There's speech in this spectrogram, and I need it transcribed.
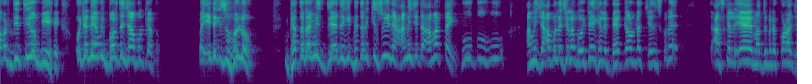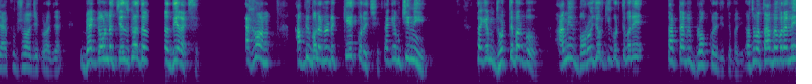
আবার দ্বিতীয় বিয়ে, ওইটা নিয়ে আমি বলতে যাব কেন? ভাই, এটা কিছু হলো? ভেতরে আমি যে দেখি, ভেতরে কিছুই না। আমি যেটা আমারটাই, হু হু হু, আমি যা বলেছিলাম ওইটাই খেলে ব্যাকগ্রাউন্ডটা চেঞ্জ করে আজকাল এ এর মাধ্যমে এটা করা যায়, খুব সহজে করা যায়। ব্যাকগ্রাউন্ডটা চেঞ্জ করে দিয়ে রাখছে। এখন আপনি বলেন ওটা কে করেছে? তাকে আমি চিনি? তাকে আমি ধরতে পারব? আমি বড় জোর কি করতে পারি? তারটা আমি ব্লক করে দিতে পারি। অথবা তার ব্যাপারে আমি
